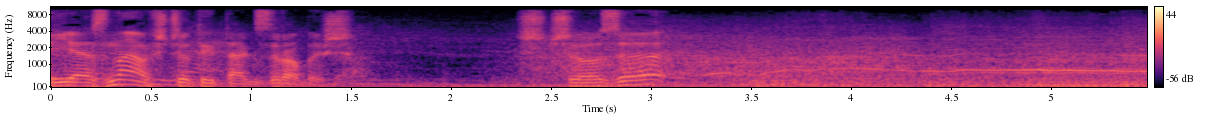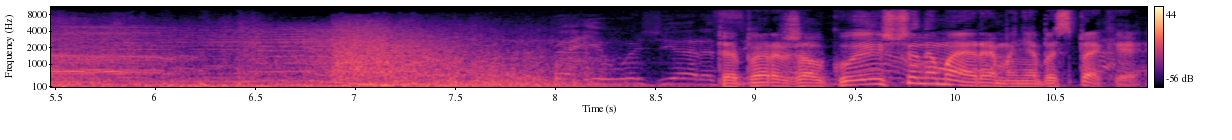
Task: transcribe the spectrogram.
Я знав, що ти так зробиш. Що за. Тепер жалкуєш, що немає ременя безпеки.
